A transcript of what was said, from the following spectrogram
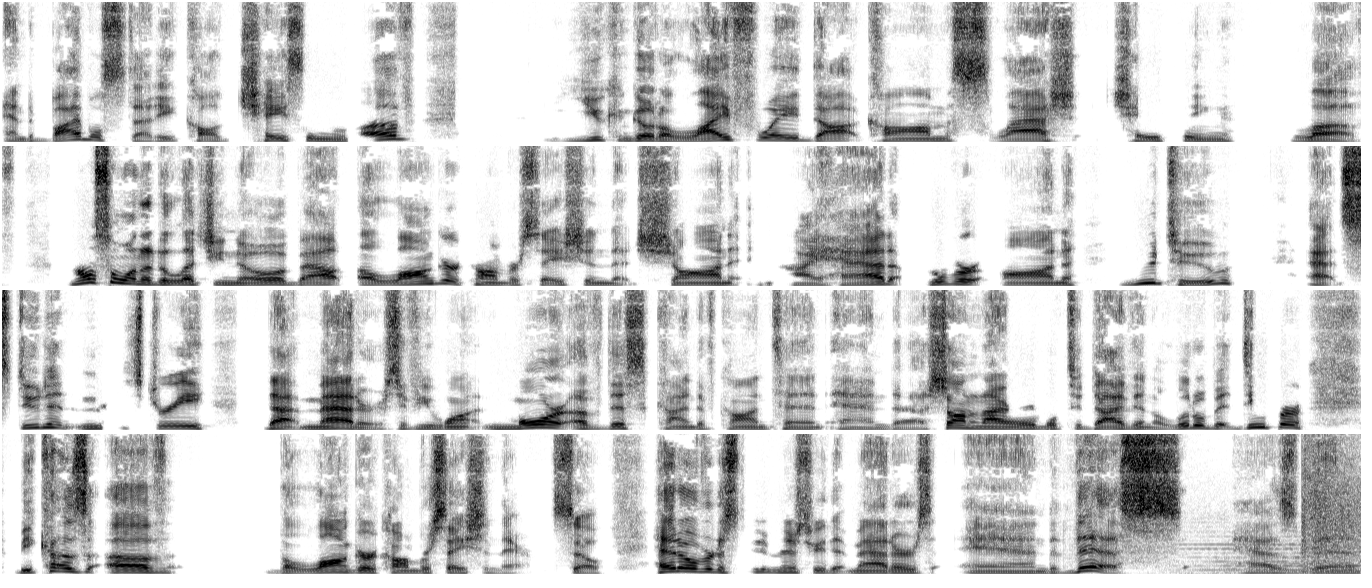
and Bible study called Chasing Love, you can go to lifeway.com slash chasing love. I also wanted to let you know about a longer conversation that Sean and I had over on YouTube at Student Ministry That Matters. If you want more of this kind of content, and uh, Sean and I are able to dive in a little bit deeper because of the longer conversation there. So head over to Student Ministry That Matters. And this has been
